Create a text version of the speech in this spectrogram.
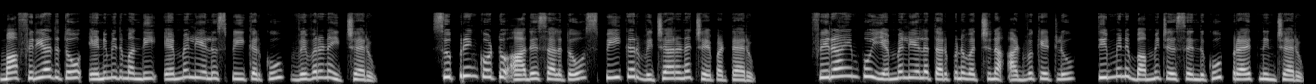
మా ఫిర్యాదుతో ఎనిమిది మంది ఎమ్మెల్యేలు స్పీకర్కు వివరణ ఇచ్చారు. సుప్రీంకోర్టు ఆదేశాలతో స్పీకర్ విచారణ చేపట్టారు. ఫిరాయింపు ఎమ్మెల్యేల తరపున వచ్చిన అడ్వకేట్లు తిమ్మిని బమ్మి చేసేందుకు ప్రయత్నించారు.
